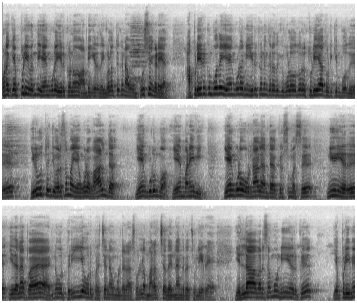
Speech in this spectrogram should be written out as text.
உனக்கு எப்படி வந்து என் கூட இருக்கணும் அப்படிங்கிறத இவ்வளோத்துக்கு நான் உன் புருஷன் கிடையாது. அப்படி இருக்கும்போதே என் கூட நீ இருக்கணுங்கிறதுக்கு இவ்வளோ தூரம் துடியாக துடிக்கும்போது இருபத்தஞ்சி வருஷமாக என் கூட வாழ்ந்த என் குடும்பம் என் மனைவி என் கூட ஒரு நாள் அந்த கிறிஸ்மஸ்ஸு நியூ இயரு இதெல்லாம் இப்போ இன்னும் ஒரு பெரிய ஒரு பிரச்சனை உங்கள்கிட்ட நான் சொல்ல மறைச்சதை என்னங்கிறத சொல்லிடுறேன். எல்லா வருஷமும் நியூ இயருக்கு எப்படியுமே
